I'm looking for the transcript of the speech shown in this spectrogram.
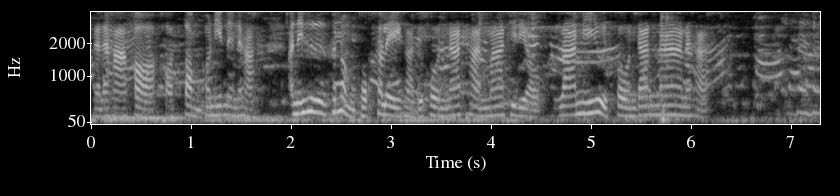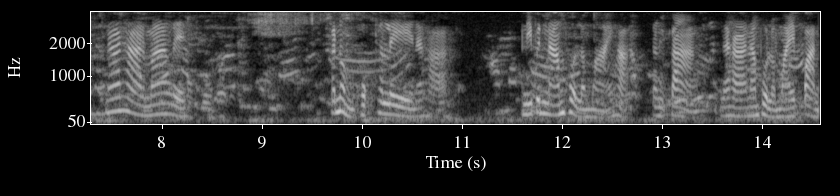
เดี๋ยวนะคะขอขอส่องเขานิดนึงนะคะ อันนี้คือขนมครกทะเลค่ะทุกคนน่าทานมากทีเดียว ร้านนี้อยู่โซนด้านหน้านะคะน่าทานมากเลย ขนมครกทะเลนะคะ อันนี้เป็นน้ำผลไม้ค่ะ ต่างๆนะคะ น้ำผลไม้ปั่น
